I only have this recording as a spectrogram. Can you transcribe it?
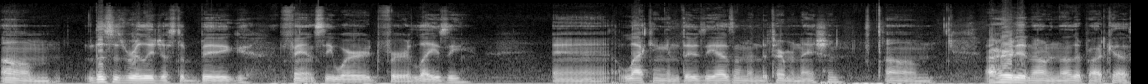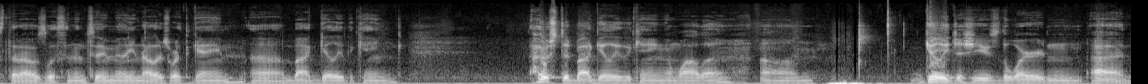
Um, this is really just a big fancy word for lazy and lacking enthusiasm and determination. Um, I heard it on another podcast that I was listening to, Million Dollars Worth of Game, uh, by Gillie the King, hosted by Gillie the King and Wallo. Um, Gillie just used the word, and I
